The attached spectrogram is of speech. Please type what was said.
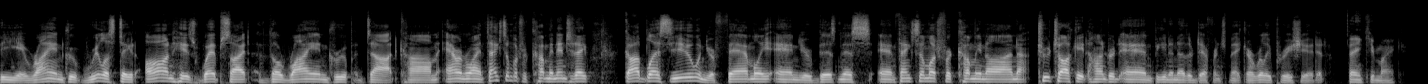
the Ryan Group Real Estate on his website, theryangroup.com. Aaron Ryan, thanks so much for coming in today. God bless you and your family and your business. And thanks so much for coming on True Talk 800 and being another difference maker. I really appreciate it. Thank you, Mike.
